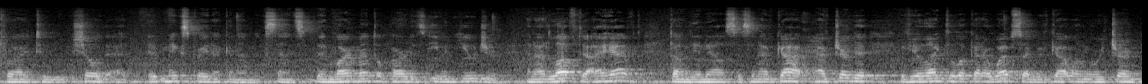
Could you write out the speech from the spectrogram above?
try to show that it makes great economic sense. The environmental part is even huger, and I'd love to, I have done the analysis, and I've got, I've turned it, if you like to look at our website, we've got one where we turn,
